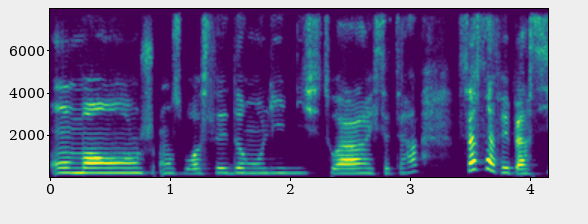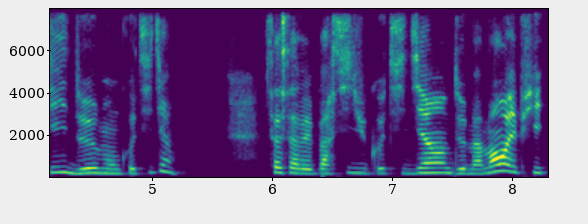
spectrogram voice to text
on mange, on se brosse les dents, on lit une histoire, etc. Ça, ça fait partie de mon quotidien. Ça, ça fait partie du quotidien de maman. Et puis,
